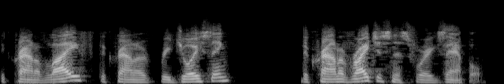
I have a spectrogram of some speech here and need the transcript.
the crown of life, the crown of rejoicing, the crown of righteousness, for example.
